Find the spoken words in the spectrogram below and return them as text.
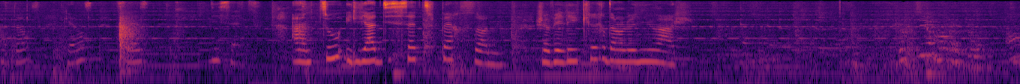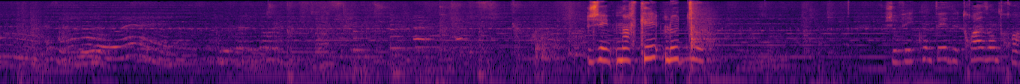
14, 15, 16, 17. En tout, il y a 17 personnes. Je vais l'écrire dans le nuage. J'ai marqué le 2. Je vais compter de 3 en 3.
